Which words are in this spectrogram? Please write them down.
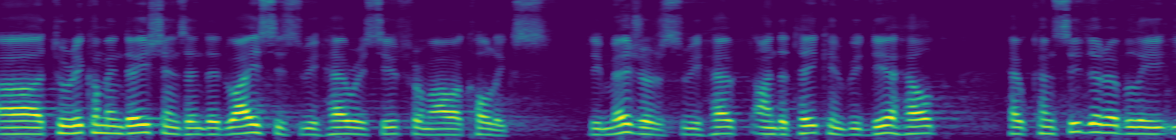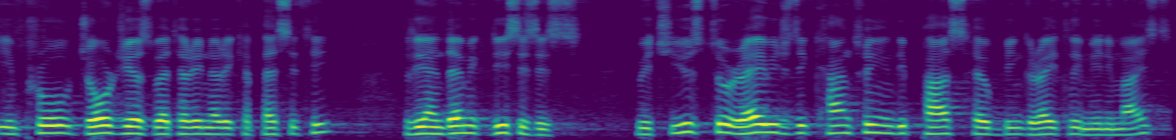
uh, to recommendations and advices we have received from our colleagues. The measures we have undertaken with their help have considerably improved Georgia's veterinary capacity. The endemic diseases which used to ravage the country in the past have been greatly minimized.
